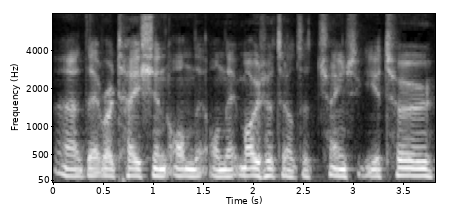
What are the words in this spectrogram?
uh, that rotation on the on that motor to, to change to gear two,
